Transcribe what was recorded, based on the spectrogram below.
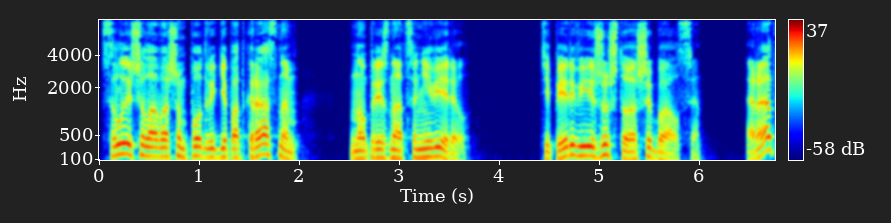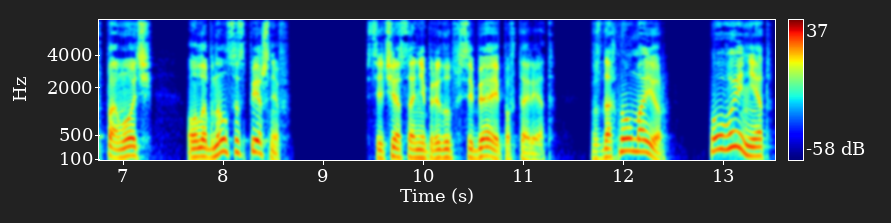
Слышал о вашем подвиге под Красным, но, признаться, не верил. Теперь вижу, что ошибался. Рад помочь», — улыбнулся Спешнев. «Сейчас они придут в себя и повторят». Вздохнул майор. Увы, нет.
